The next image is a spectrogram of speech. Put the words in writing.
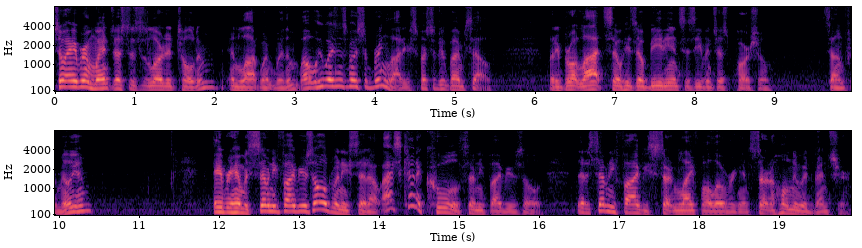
So Abram went just as the Lord had told him, and Lot went with him. Well, he wasn't supposed to bring Lot, he was supposed to do it by himself. But he brought Lot, so his obedience is even just partial. Sound familiar? Abraham was 75 years old when he set out. That's kind of cool, 75 years old. That at 75, he's starting life all over again, starting a whole new adventure.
